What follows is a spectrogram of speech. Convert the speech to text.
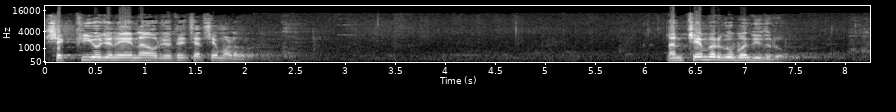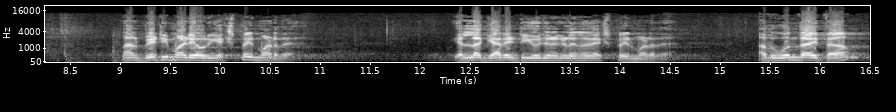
ಶಕ್ತಿ ಯೋಜನೆಯನ್ನು ಅವ್ರ ಜೊತೆ ಚರ್ಚೆ ಮಾಡಿದ್ರು. ನನ್ನ ಚೇಂಬರ್ಗೂ ಬಂದಿದ್ರು. ನಾನು ಭೇಟಿ ಮಾಡಿ ಅವ್ರಿಗೆ ಎಕ್ಸ್ಪ್ಲೈನ್ ಮಾಡಿದೆ. ಎಲ್ಲ ಗ್ಯಾರಂಟಿ ಯೋಜನೆಗಳನ್ನೆಲ್ಲ ಎಕ್ಸ್ಪ್ಲೈನ್ ಮಾಡಿದೆ. ಅದು ಒಂದಾಯ್ತಾ?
